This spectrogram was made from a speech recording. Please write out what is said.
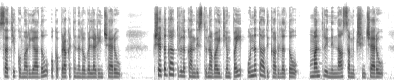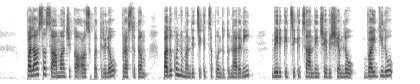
సత్యకుమార్ యాదవ్ ఒక ప్రకటనలో వెల్లడించారు. క్షతగాత్రులకు అందిస్తున్న వైద్యంపై ఉన్నతాధికారులతో మంత్రి నిన్న సమీక్షించారు. పలాస సామాజిక ఆసుపత్రిలో ప్రస్తుతం పదకొండు మంది చికిత్స పొందుతున్నారని వీరికి చికిత్స అందించే విషయంలో వైద్యులు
